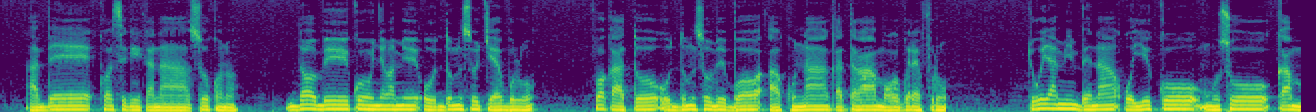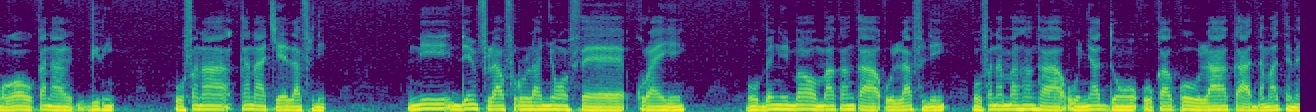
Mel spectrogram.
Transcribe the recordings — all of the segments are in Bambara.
a bɛ kɔsegin ka na so kɔnɔ dɔw bɛ kow ɲagami o denmuso cɛ bolo fɔ k'a to o denmuso bɛ bɔ a kunna ka taga mɔgɔ wɛrɛ furu cogoya min bɛnna o ye ko muso ka mɔgɔw kana girin o fana kana cɛ lafili ni den fila furula ɲɔgɔn fɛ kura ye o bɛngebagaw ma kan ka o lafili o fana ma kan ka o ɲɛ don u ka kow la k'a dama tɛmɛ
